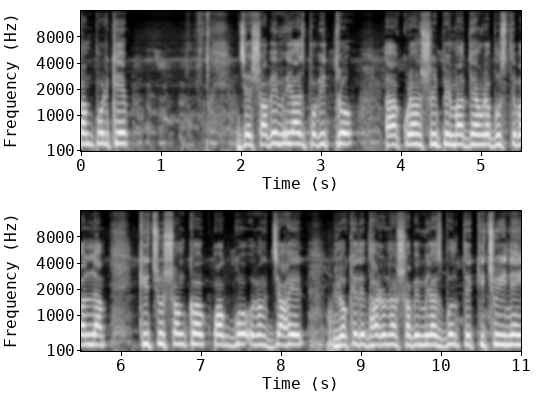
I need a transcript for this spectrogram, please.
সম্পর্কে যে সবে মিরাজ পবিত্র কোরআন শরীফের মাধ্যমে আমরা বুঝতে পারলাম, কিছু সংখ্যক অজ্ঞ এবং জাহেল লোকেদের ধারণা সবে মিরাজ বলতে কিছুই নেই।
